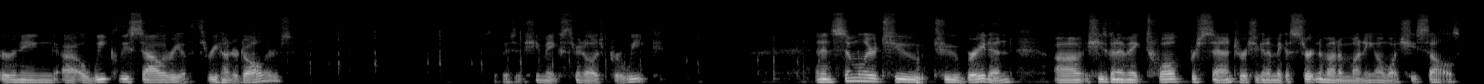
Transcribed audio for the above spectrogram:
earning uh, a weekly salary of $300. So basically she makes $300 per week. And then similar to, to Braden, uh, she's going to make 12% or she's going to make a certain amount of money on what she sells.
